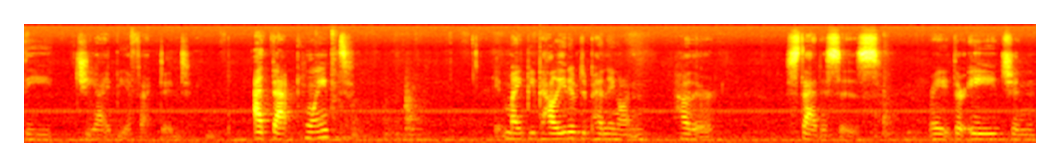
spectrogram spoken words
the GI be affected. At that point, it might be palliative depending on how their status is, right? Their age and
